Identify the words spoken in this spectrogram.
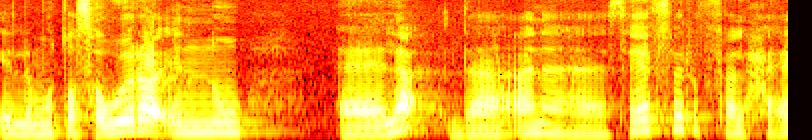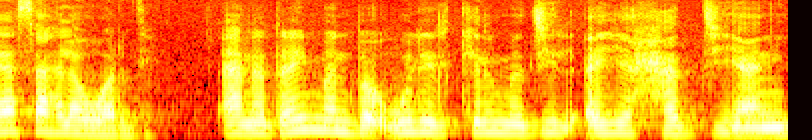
اللي متصورة إنه آه لأ ده أنا هسافر فالحياة سهلة ووردي. أنا دايما بقول الكلمة دي لأي حد يعني.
